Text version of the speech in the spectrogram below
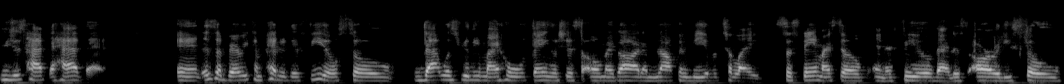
you just have to have that. And it's a very competitive field. So that was really my whole thing. Was just, oh my God, I'm not going to be able to like sustain myself in a field that is already so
